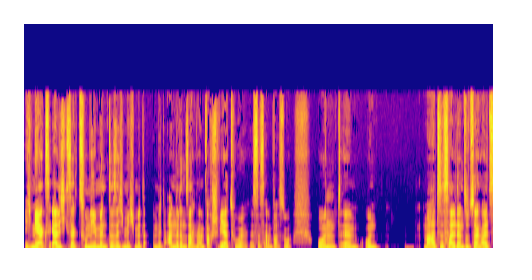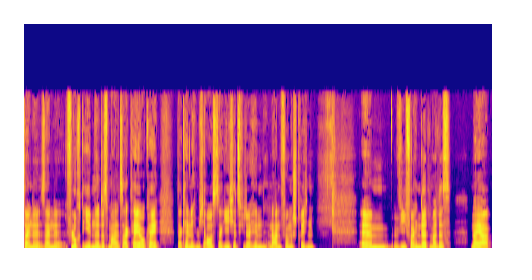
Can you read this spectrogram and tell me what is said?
ich merke es ehrlich gesagt zunehmend, dass ich mich mit, mit anderen Sachen einfach schwer tue. Es ist einfach so. Und, mhm. ähm, und man hat es halt dann sozusagen als seine, seine Fluchtebene, dass man halt sagt, hey, okay, da kenne ich mich aus, da gehe ich jetzt wieder hin, in Anführungsstrichen. Ähm, wie verhindert man das? Naja,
